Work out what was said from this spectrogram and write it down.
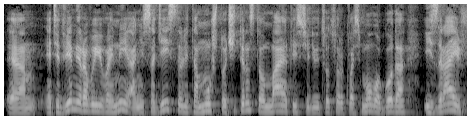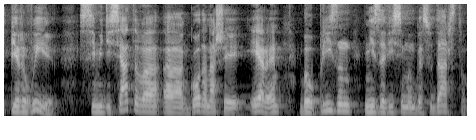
Эм, эти две мировые войны, они содействовали тому, что 14 мая 1948 года Израиль впервые с 70-го э, года нашей эры был признан независимым государством.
